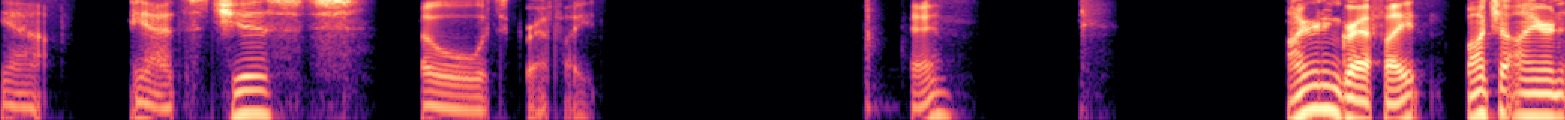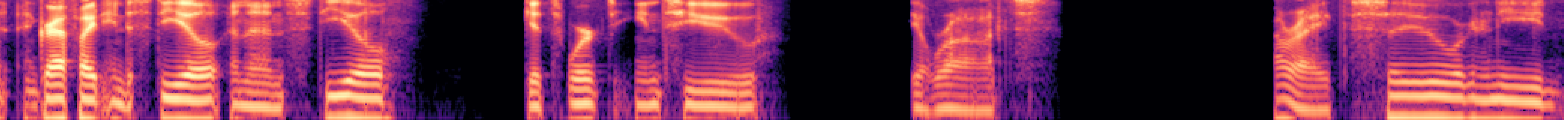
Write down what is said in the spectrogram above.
Yeah, yeah, it's just, oh, it's graphite. Okay. Iron and graphite, bunch of iron and graphite into steel, and then steel gets worked into steel rods. All right, so we're going to need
